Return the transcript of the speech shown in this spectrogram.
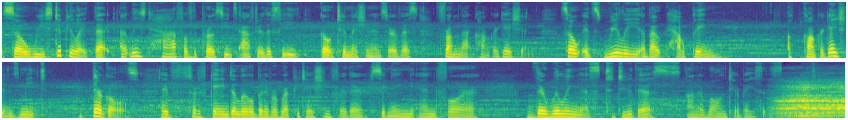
so we stipulate that at least half of the proceeds after the fee go to mission and service from that congregation. So it's really about helping uh, congregations meet their goals. They've sort of gained a little bit of a reputation for their singing and for their willingness to do this on a volunteer basis.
